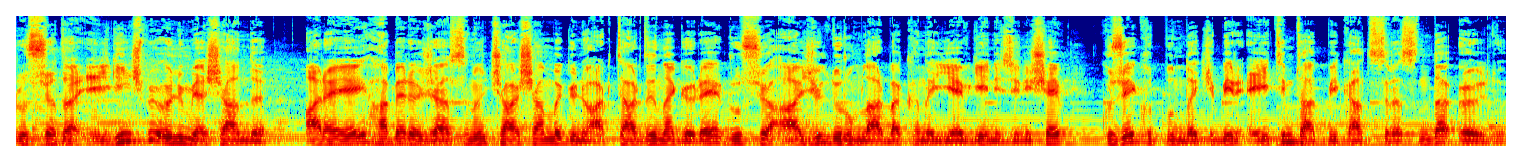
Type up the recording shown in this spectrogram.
Rusya'da ilginç bir ölüm yaşandı. RIA haber ajansının çarşamba günü aktardığına göre Rusya Acil Durumlar Bakanı Yevgeni Zinişev, Kuzey Kutbu'ndaki bir eğitim tatbikat sırasında öldü.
